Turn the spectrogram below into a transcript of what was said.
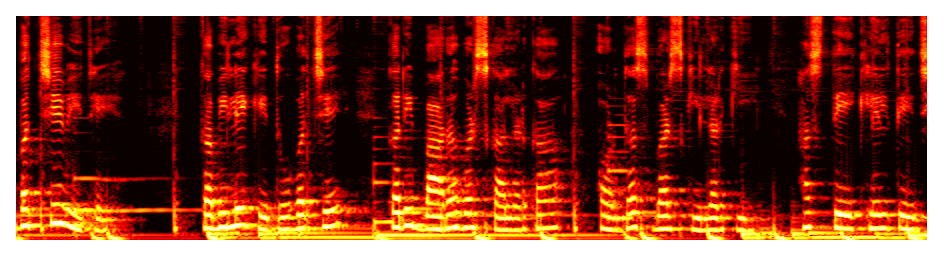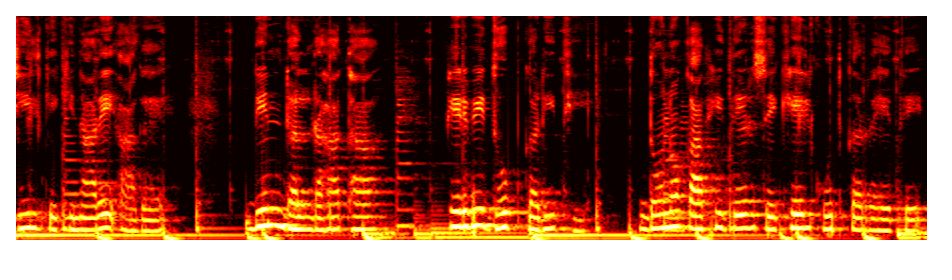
बच्चे भी थे। कबीले के दो बच्चे, करीब बारह वर्ष का लड़का और दस वर्ष की लड़की हँसते, खेलते, झील के किनारे आ गए। दिन ढल रहा था, फिर भी धूप कड़ी थी। दोनों काफ़ी देर से खेल कूद कर रहे थे।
